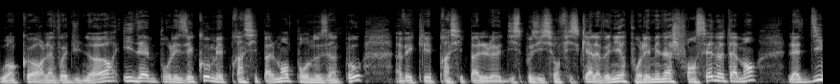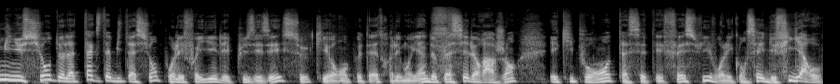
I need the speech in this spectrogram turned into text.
ou encore la Voie du Nord. Idem pour les échos, mais principalement pour nos impôts, avec les principales dispositions fiscales à venir pour les ménages français notamment la diminution de la taxe d'habitation pour les foyers les plus aisés, ceux qui auront peut-être les moyens de placer leur argent et qui pourront à cet effet suivre les conseils du Figaro.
